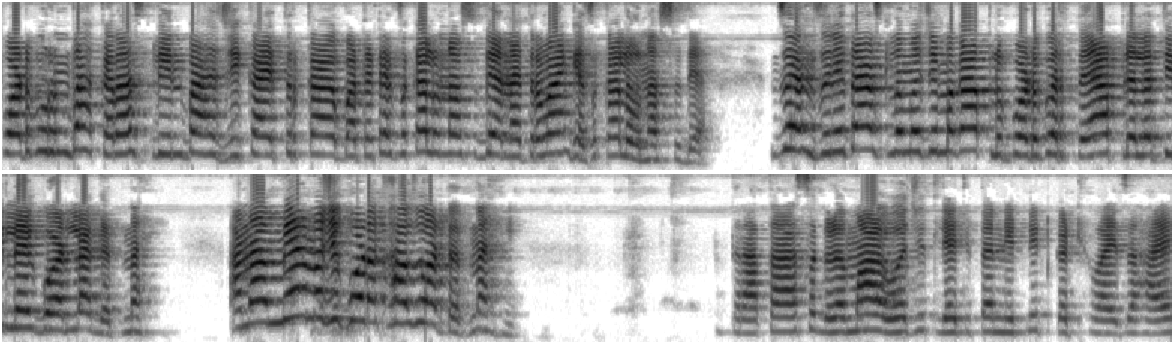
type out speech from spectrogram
पोट भरून भाकर असली भाजी काय तर का बटाट्याचं कालवण असू द्या नाहीतर वांग्याचं कालवण असू द्या. झणझणीत असलं म्हणजे मग आपलं पोट भरतंय. आपल्याला ती लय गोड लागत नाही. आणि मेन म्हणजे गोड खाज वाटत नाही. तर आता सगळं माळवं जिथल्या तिथं नीटनीटकं ठेवायचं आहे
